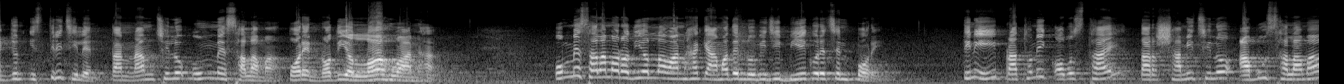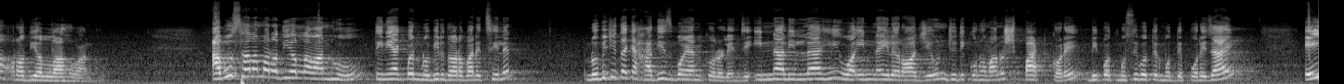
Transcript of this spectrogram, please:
একজন স্ত্রী ছিলেন, তার নাম ছিল উম্মে সালামা পরেন রদিয়াল্লাহু আনহা। উম্মে সালামা রদিয়াল্লাহ আনহাকে আমাদের নবীজি বিয়ে করেছেন পরে। তিনি প্রাথমিক অবস্থায় তার স্বামী ছিল আবু সালামা রদিয়াল্লাহ আনহু। আবু সালামা রদিয়াল্লাহ আনহু তিনি একবার নবীর দরবারে ছিলেন। নবীজি তাকে হাদিস বয়ান করলেন যে, ইন্না লিল্লাহি ওয়া ইন্না ইলে রজিউন। যদি কোনো মানুষ পাঠ করে, বিপদ মুসিবতের মধ্যে পড়ে যায়, এই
